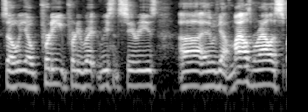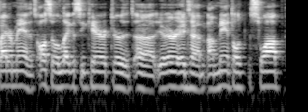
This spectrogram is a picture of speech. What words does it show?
So, you know, pretty pretty re recent series. Uh, and then we've got Miles Morales, Spider-Man. That's also a legacy character. That's uh, it's a, a mantle swap.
